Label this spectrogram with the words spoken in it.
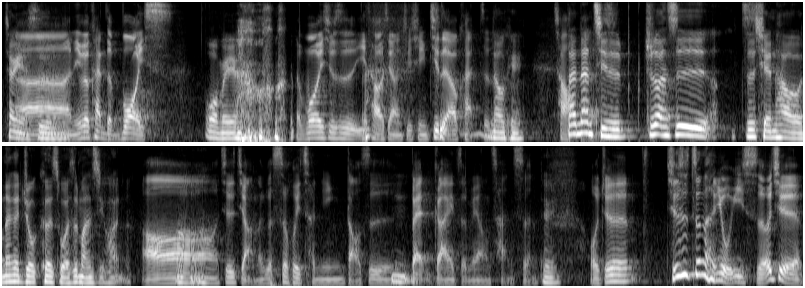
这样也是，啊你有没有看 The Voice？我没有。The Voice 就是一套这样的剧情，记得要看，真的。OK，但但其实就算是之前还有那个 Jokers，我是蛮喜欢的。哦，就是讲那个社会成因导致嗯 bad guy 怎么样产生。对，我觉得其实真的很有意思，而且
